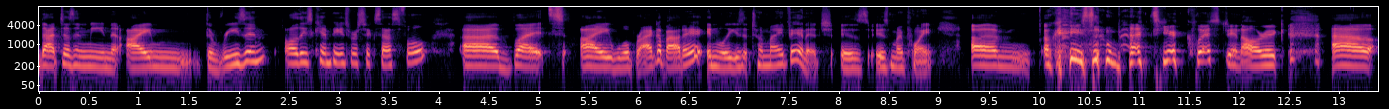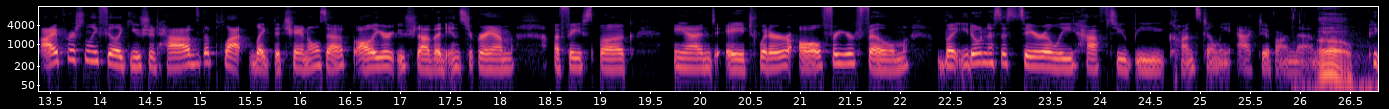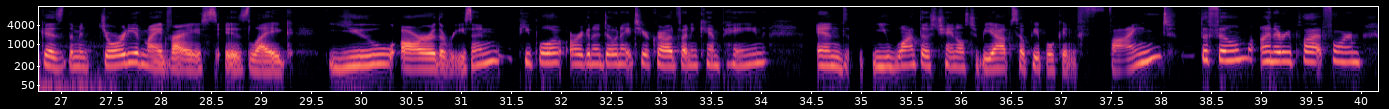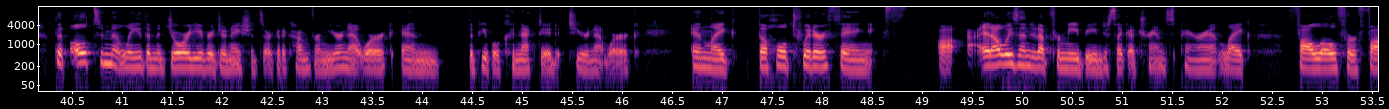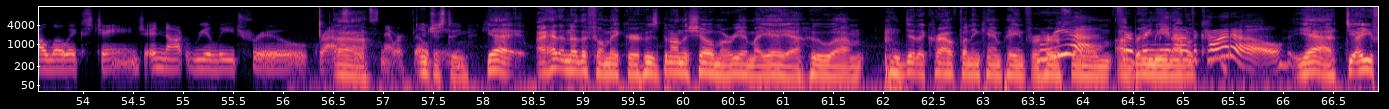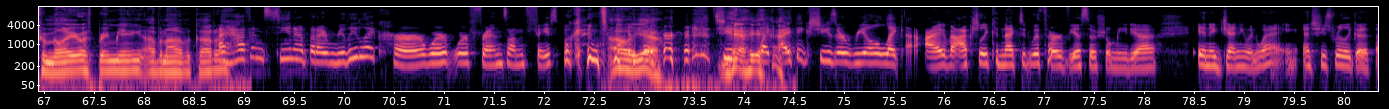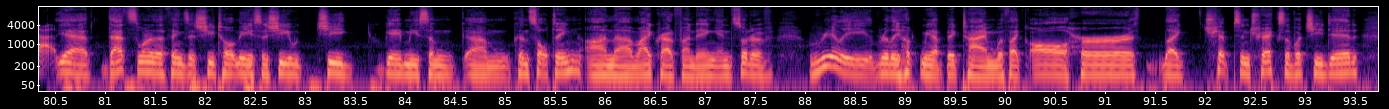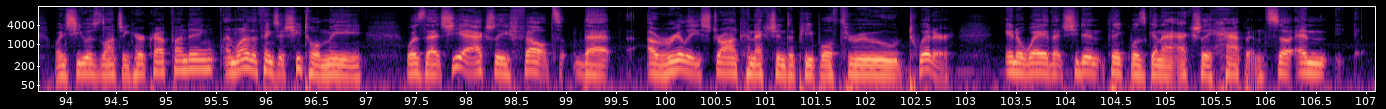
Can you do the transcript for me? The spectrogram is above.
that doesn't mean that I'm the reason all these campaigns were successful, uh, but I will brag about it and will use it to my advantage. Is is my point? Um, okay, so back to your question, Alrik. Uh, I personally feel like you should have the plat like the channels up. All your you should have an Instagram, a Facebook, and a Twitter all for your film, but you don't necessarily have to be constantly active on them. Oh. Because the majority of my advice is like, you are the reason people are going to donate to your crowdfunding campaign. And you want those channels to be up so people can find the film on every platform. But ultimately, the majority of your donations are going to come from your network and the people connected to your network. And like the whole Twitter thing uh, it always ended up for me being just like a transparent like follow for follow exchange and not really true grassroots uh, network building. Interesting. Yeah, I had another filmmaker who's been on the show, Maria Mayea, who um, did a crowdfunding campaign for Maria, her film uh, for Bring, Bring, Me an, an Avocado. Yeah, Do, are you familiar with Bring Me an Avocado? I haven't seen it, but I really like her. We're we're friends on Facebook and Twitter. Oh yeah, she's yeah, yeah. like I think she's a real like I've actually connected with her via social media in a genuine way, and she's really good at that. Yeah, that's one of the things that she told me. So she she gave me some um, consulting on uh, my crowdfunding and sort of really really hooked me up big time with like all her like tips and tricks of what she did when she was launching her crowdfunding. And one of the things that she told me was that she actually felt that a really strong connection to people through twitter in a way that she didn't think was going to actually happen. So and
